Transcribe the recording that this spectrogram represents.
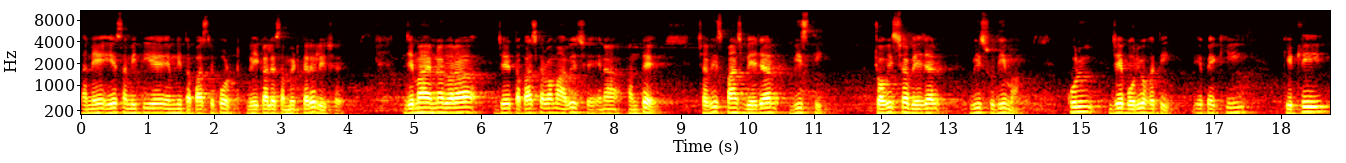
અને એ સમિતિએ એમની તપાસ રિપોર્ટ ગઈકાલે સબમિટ કરેલી છે. જેમાં એમના દ્વારા જે તપાસ કરવામાં આવી છે, એના અંતે છવ્વીસ પાંચ બે હજાર વીસથી ચોવીસ છ બે હજાર વીસ સુધીમાં કુલ જે બોરીઓ હતી, એ પૈકી કેટલી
